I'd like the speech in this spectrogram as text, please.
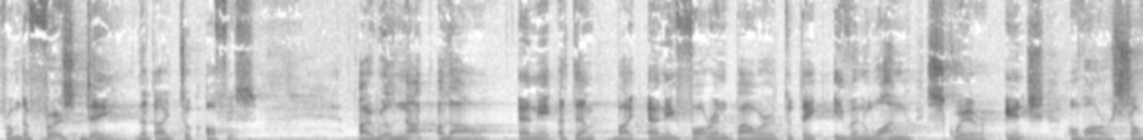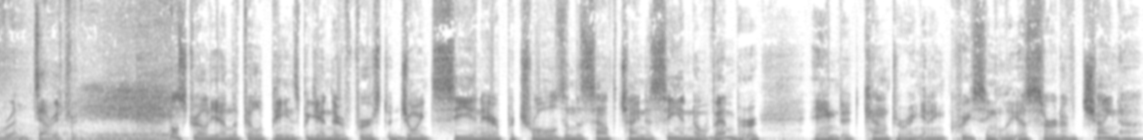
from the first day that I took office. I will not allow any attempt by any foreign power to take even one square inch of our sovereign territory. Australia and the Philippines began their first joint sea and air patrols in the South China Sea in November, aimed at countering an increasingly assertive China.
